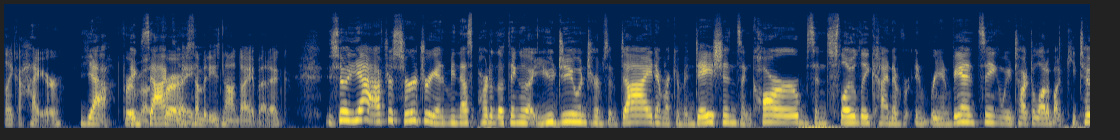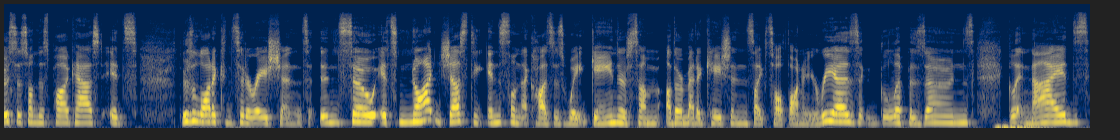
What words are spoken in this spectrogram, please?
like a higher yeah, for exactly. for somebody who's not diabetic. So yeah, after surgery, I mean that's part of the thing that you do in terms of diet and recommendations and carbs and slowly kind of reinventing. We talked a lot about ketosis on this podcast. It's there's a lot of considerations, and so it's not just the insulin that causes weight gain. There's some other medications like sulfonylureas, glitazones, glitinides.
